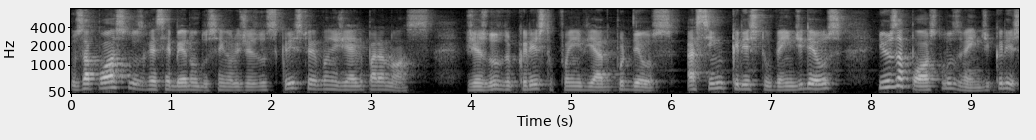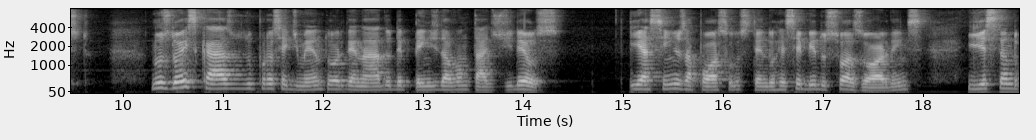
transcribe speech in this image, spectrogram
Os apóstolos receberam do Senhor Jesus Cristo o evangelho para nós. Jesus do Cristo foi enviado por Deus. Assim, Cristo vem de Deus e os apóstolos vêm de Cristo. Nos dois casos, o procedimento ordenado depende da vontade de Deus. E assim os apóstolos, tendo recebido suas ordens e estando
